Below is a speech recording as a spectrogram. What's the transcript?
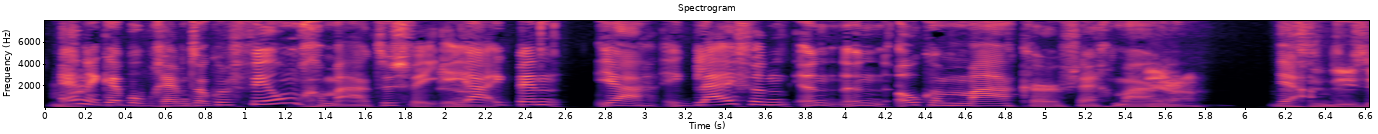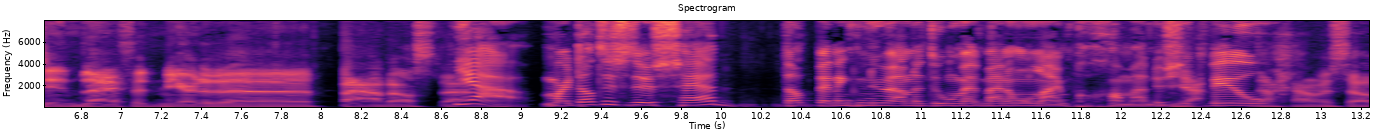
en ik heb op een gegeven moment ook een film gemaakt. Dus weet je, Ja. ja. ik ben, ja, ik blijf een, een, een, ook een maker, zeg maar. ja. Dus ja. in die zin blijven het meerdere paden als het ware. Ja, maar dat is dus, hè, dat ben ik nu aan het doen met mijn online programma. Dus Ja, ik wil, Daar gaan we zo.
